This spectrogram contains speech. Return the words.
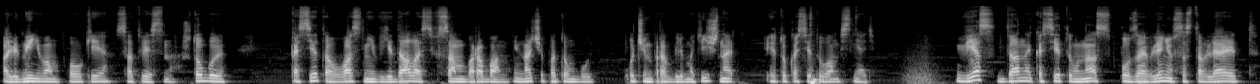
алюминиевом пауке, соответственно, чтобы кассета у вас не въедалась в сам барабан, иначе потом будет очень проблематично эту кассету вам снять. Вес данной кассеты у нас по заявлению составляет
